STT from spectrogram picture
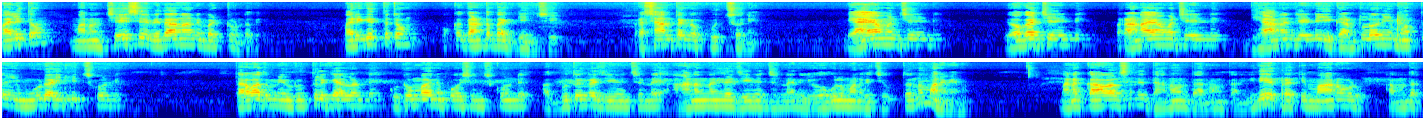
ఫలితం మనం చేసే విధానాన్ని బట్టి ఉంటుంది. పరిగెత్తటం ఒక గంట తగ్గించి ప్రశాంతంగా కూర్చొని వ్యాయామం చేయండి యోగా చేయండి ప్రాణాయామం చేయండి ధ్యానం చేయండి ఈ గంటలోని మొత్తం ఈ మూడు అయిపించుకోండి. తర్వాత మీ వృత్తులకు వెళ్ళండి కుటుంబాన్ని పోషించుకోండి అద్భుతంగా జీవించండి ఆనందంగా జీవించండి అని యోగులు మనకు చెప్తున్నా మనమేను. మనకు కావాల్సింది ధనం ధనం ధనం. ఇదే ప్రతి మానవుడు అందరు.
